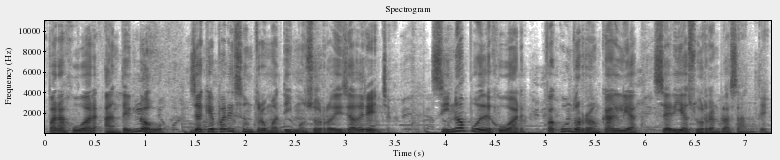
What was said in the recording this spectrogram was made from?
para jugar ante el Globo, ya que parece un traumatismo en su rodilla derecha. Si no puede jugar, Facundo Roncaglia sería su reemplazante.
